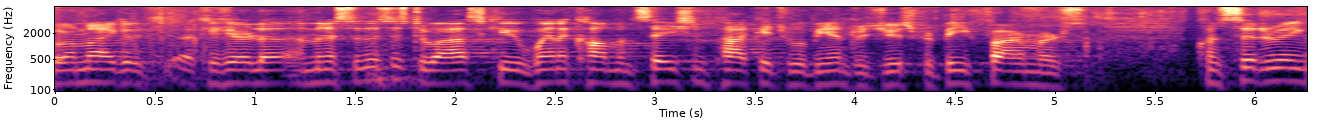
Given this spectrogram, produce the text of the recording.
Cahirla. Minister, this is to ask you when a compensation package will be introduced for beef farmers, considering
